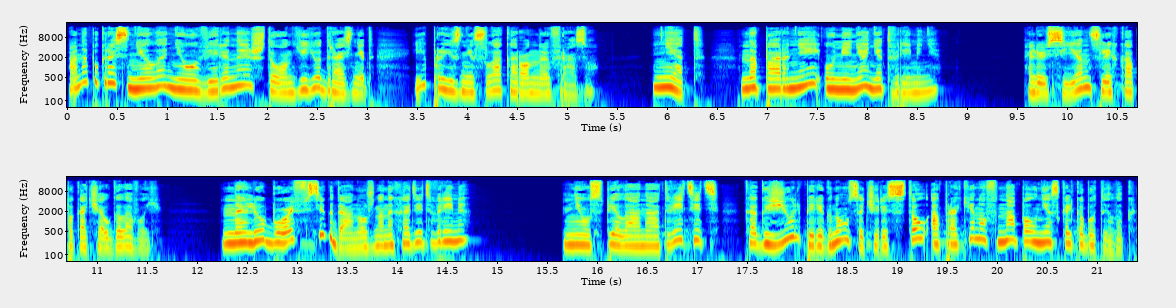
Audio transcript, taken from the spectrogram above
Она покраснела, неуверенная, что он ее дразнит, и произнесла коронную фразу. «Нет, на парней у меня нет времени». Люсьен слегка покачал головой. «На любовь всегда нужно находить время». Не успела она ответить, как Жюль перегнулся через стол, опрокинув на пол несколько бутылок.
